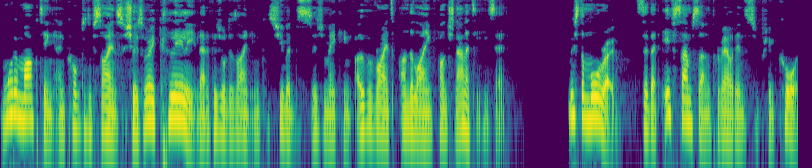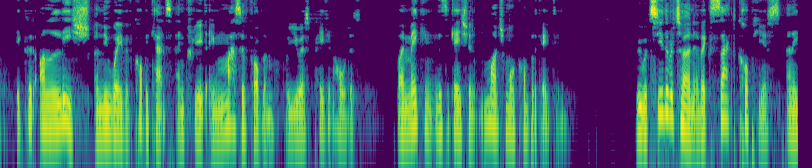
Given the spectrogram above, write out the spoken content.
Modern marketing and cognitive science shows very clearly that visual design in consumer decision making overrides underlying functionality, he said. Mr. Mauro said that if Samsung prevailed in the Supreme Court, it could unleash a new wave of copycats and create a massive problem for US patent holders by making litigation much more complicated. We would see the return of exact copyists and a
